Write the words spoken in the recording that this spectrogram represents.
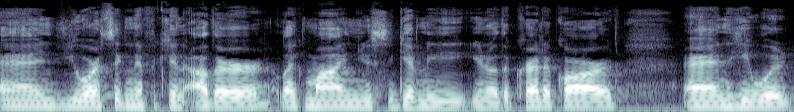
and your significant other, like mine, used to give me, you know, the credit card, and he would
